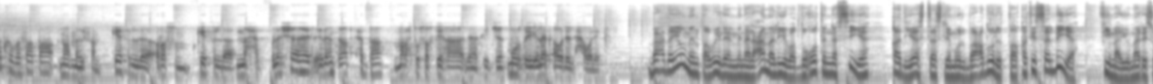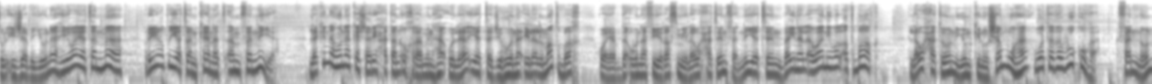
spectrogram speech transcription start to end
الطبخ ببساطة نوع من الفن. كيف الرسم؟ كيف النحت؟ والأشياء إذا أنت ما بتحبها ما راح توصل فيها لنتيجة مرضية لك أو للي حواليك. بعد يوم طويل من العمل والضغوط النفسية قد يستسلم البعض للطاقة السلبية فيما يمارس الايجابيون هوايه ما رياضية كانت أم فنية. لكن هناك شريحة أخرى من هؤلاء يتجهون إلى المطبخ ويبدأون في رسم لوحة فنية بين الأواني والأطباق. لوحة يمكن شمها وتذوقها. فن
